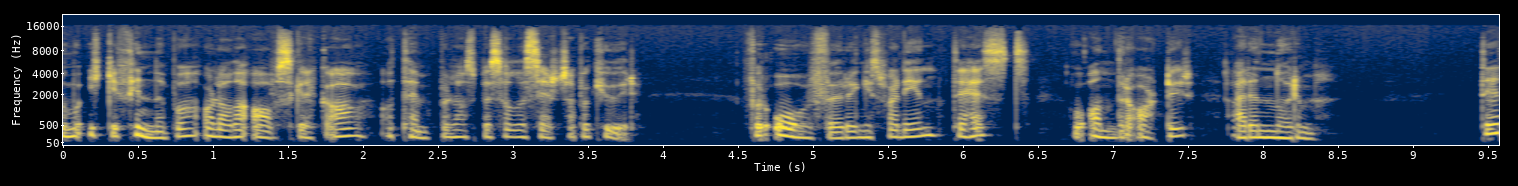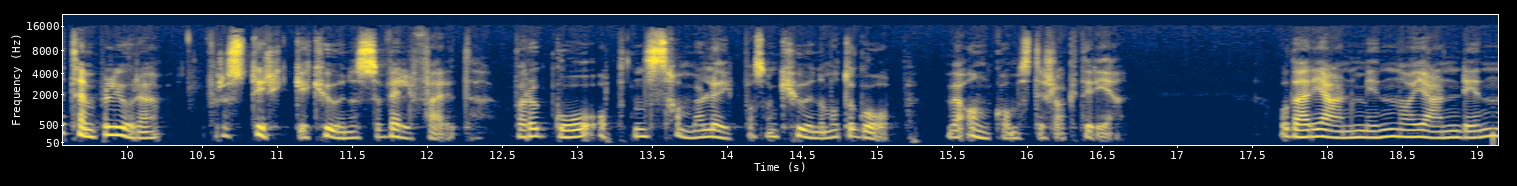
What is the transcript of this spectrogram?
Du må ikke finne på å la deg avskrekke av at Tempel har spesialisert seg på kuer, for overføringsverdien til hest og andre arter er enorm. Det Tempel gjorde for å styrke kuenes velferd, var å gå opp den samme løypa som kuene måtte gå opp ved ankomst til slakteriet. Og der hjernen min og hjernen din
